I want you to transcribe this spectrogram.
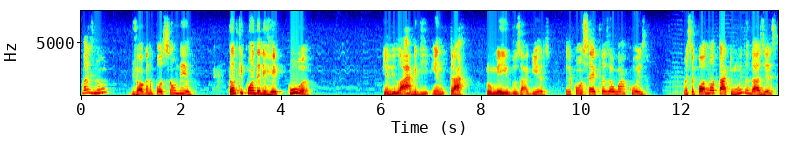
mas não joga na posição dele. Tanto que quando ele recua, que ele larga de entrar para o meio dos zagueiros, ele consegue fazer alguma coisa. Mas você pode notar que muitas das vezes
